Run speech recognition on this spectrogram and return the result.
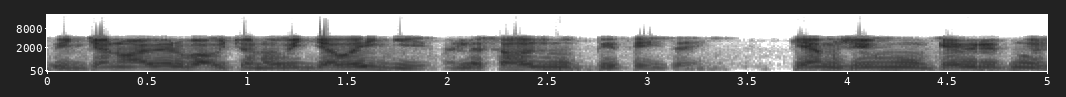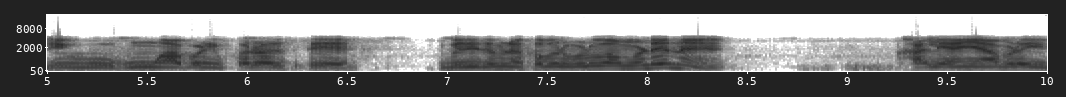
વિદ્યાનો આવિર્ભાવ છે અવિદ્યા વહી ગઈ એટલે સહજ મુક્તિ થઈ જાય. કેમ જીવવું, કેવી રીતનું જીવવું શું આપણી ફરજ છે, એ બધી તમને ખબર પડવા મળે ને? ખાલી અહીંયા આપણે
